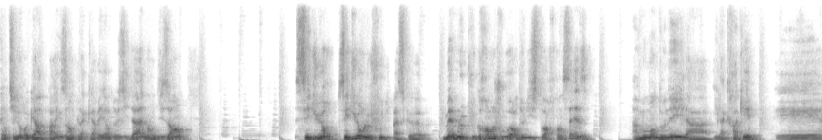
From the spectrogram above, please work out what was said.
quand ils regardent par exemple la carrière de Zidane en disant c'est dur, c'est dur le foot parce que même le plus grand joueur de l'histoire française, à un moment donné, il a, il a craqué. Et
